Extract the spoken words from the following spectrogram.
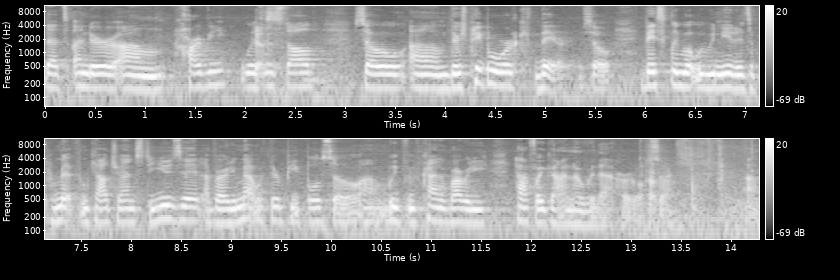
that's under um, Harvey was Yes. installed. So um, there's paperwork there. So basically, what we would need is a permit from Caltrans to use it. I've already met with their people, so um, we've we've kind of already halfway gotten over that hurdle, so. um,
